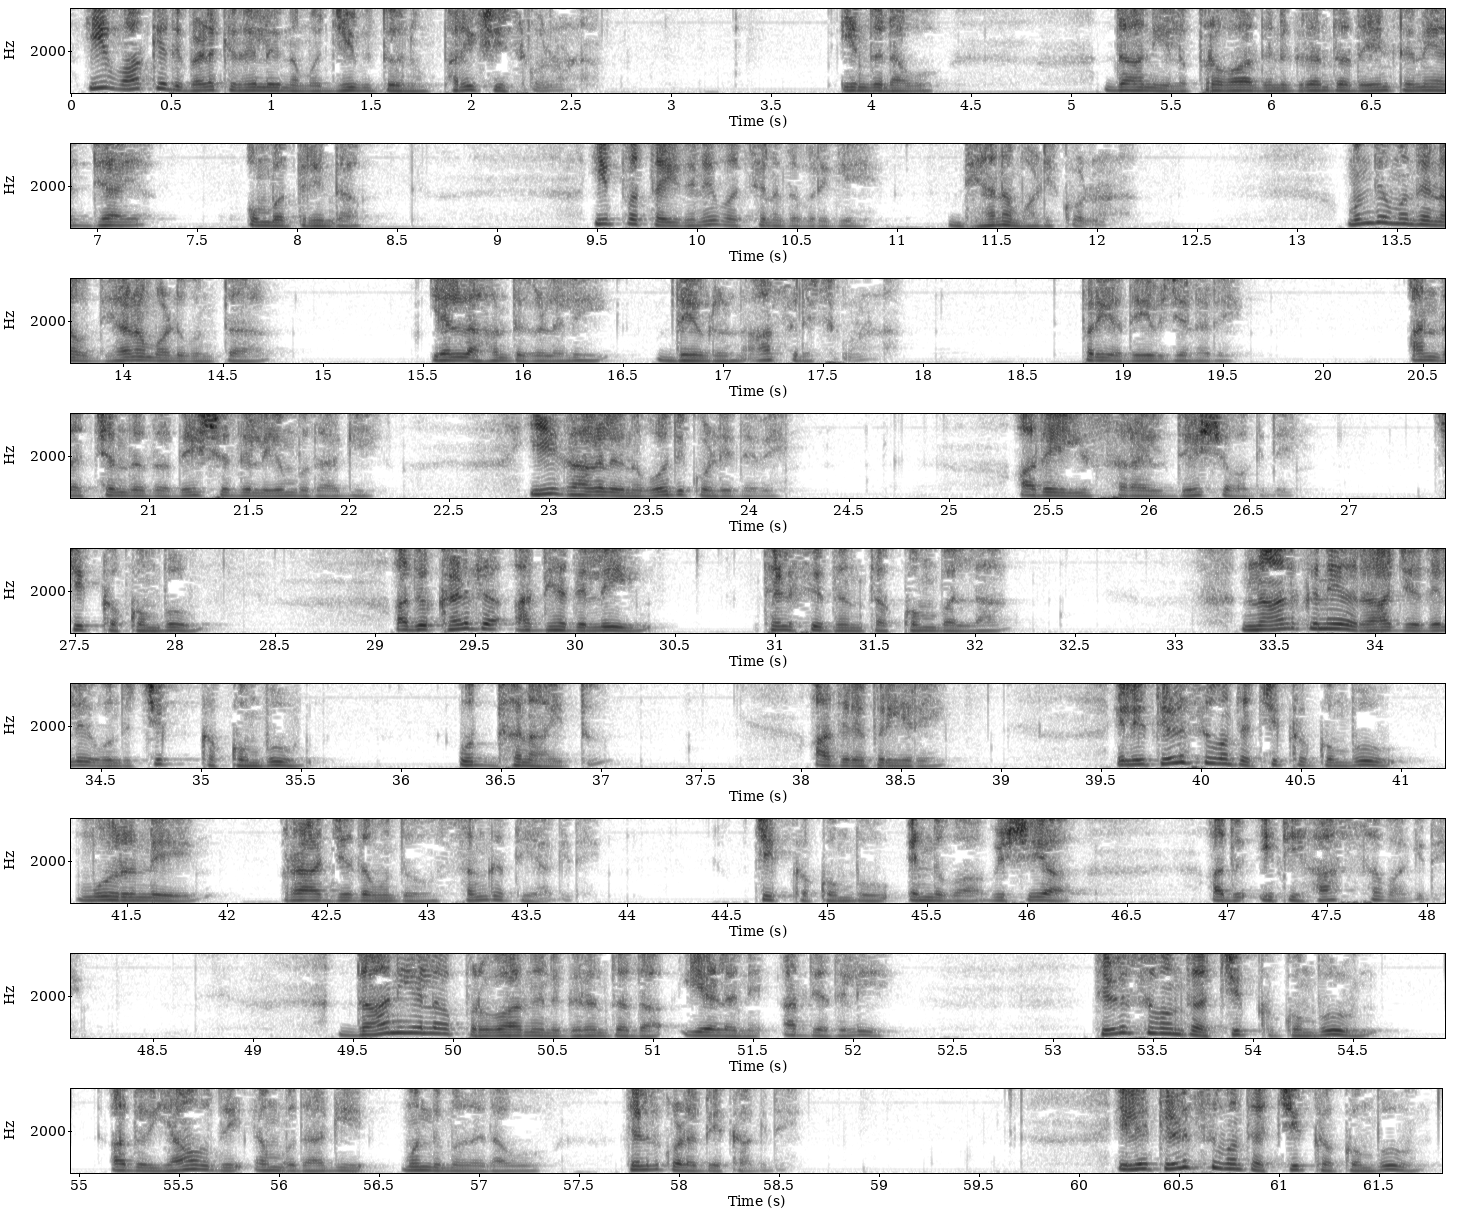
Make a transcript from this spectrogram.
ಈ ವಾಕ್ಯದ ಬೆಳಕಿನಲ್ಲಿ ನಮ್ಮ ಜೀವಿತವನ್ನು ಪರೀಕ್ಷಿಸಿಕೊಳ್ಳೋಣ. ಇಂದು ನಾವು ದಾನಿಯಲ ಪ್ರವಾದನ ಗ್ರಂಥದ ಎಂಟನೇ ಅಧ್ಯಾಯ ಒಂಬತ್ತರಿಂದ ಇಪ್ಪತ್ತೈದನೇ ವಚನದವರೆಗೆ ಧ್ಯಾನ ಮಾಡಿಕೊಳ್ಳೋಣ. ಮುಂದೆ ಮುಂದೆ ನಾವು ಧ್ಯಾನ ಮಾಡುವಂತ ಎಲ್ಲ ಹಂತಗಳಲ್ಲಿ ದೇವರನ್ನು ಆಚರಿಸಿಕೊಳ್ಳೋಣ. ಪ್ರಿಯ ದೇವಜನರೇ, ಅಂದ ಚಂದದ ದೇಶದಲ್ಲಿ ಎಂಬುದಾಗಿ ಈಗಾಗಲೇ ನಾವು ಓದಿಕೊಂಡಿದ್ದೇವೆ. ಅದೇ ಇಸ್ರಾಯೇಲ್ ದೇಶವಾಗಿದೆ. ಚಿಕ್ಕ ಕೊಂಬು, ಅದು ಕಳೆದ ಅಧ್ಯಾಯದಲ್ಲಿ ತಿಳಿಸಿದಂಥ ಕೊಂಬಲ್ಲ, ನಾಲ್ಕನೇ ರಾಜ್ಯದಲ್ಲಿ ಒಂದು ಚಿಕ್ಕ ಕೊಂಬು ಉದ್ದನಾಯಿತು ಆದರೆ ಪ್ರಿಯರೇ ಇಲ್ಲಿ ತಿಳಿಸುವಂತಹ ಚಿಕ್ಕ ಕೊಂಬು ಮೂರನೇ ರಾಜ್ಯದ ಒಂದು ಸಂಗತಿಯಾಗಿದೆ. ಚಿಕ್ಕ ಕೊಂಬು ಎನ್ನುವ ವಿಷಯ ಅದು ಇತಿಹಾಸವಾಗಿದೆ. ದಾನಿಯಲ ಪ್ರವಾದನ ಗ್ರಂಥದ ಏಳನೇ ಅಧ್ಯಾಯದಲ್ಲಿ ತಿಳಿಸುವಂತಹ ಚಿಕ್ಕ ಕೊಂಬು ಅದು ಯಾವುದು ಎಂಬುದಾಗಿ ಮುಂದೆ ಮುಂದೆ ನಾವು ತಿಳಿದುಕೊಳ್ಳಬೇಕಾಗಿದೆ. ಇಲ್ಲಿ ತಿಳಿಸುವಂತಹ ಚಿಕ್ಕ ಕೊಂಬು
